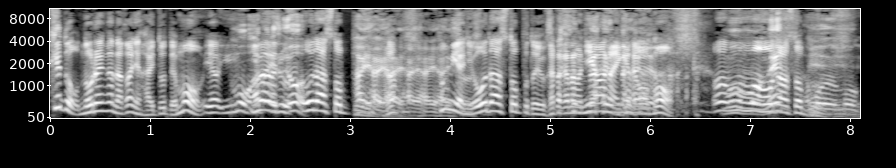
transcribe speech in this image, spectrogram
けど、のれんが中に入っとっても、いや、いわゆるオーダーストップ。はいはいはいはいはい。フミヤにオーダーストップというカタカナは似合わないけども、もう、もうオーダーストップ。もう、も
